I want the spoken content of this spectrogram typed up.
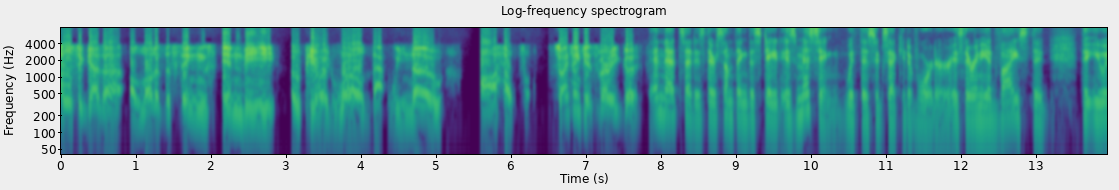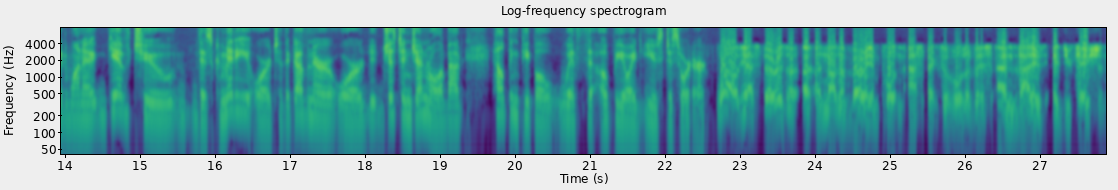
pull together a lot of the things in the opioid world that we know are helpful. So I think it's very good. And that said, is there something the state is missing with this executive order? Is there any advice that that you would want to give to this committee or to the governor or just in general about helping people with the opioid use disorder? Well, yes, there is a, a, another very important aspect of all of this, and that is education.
